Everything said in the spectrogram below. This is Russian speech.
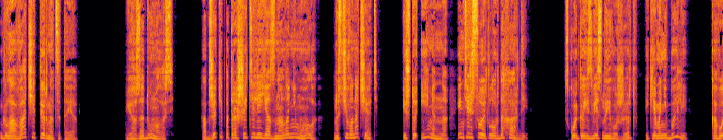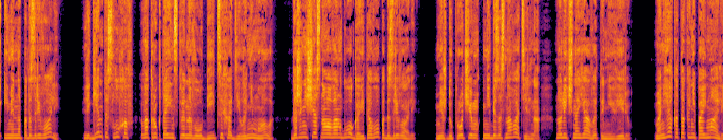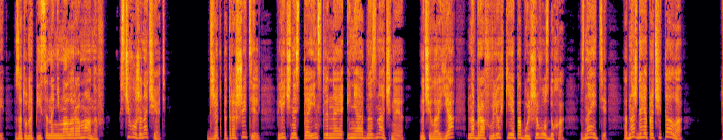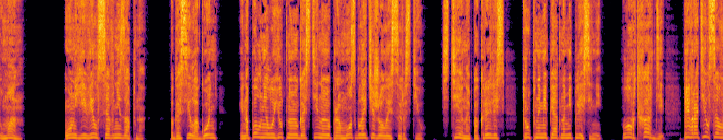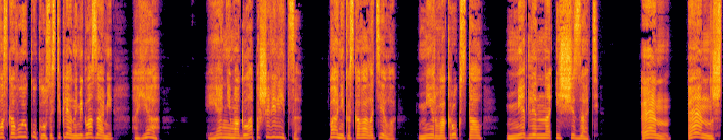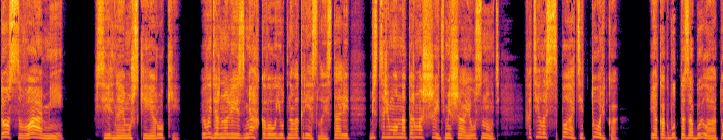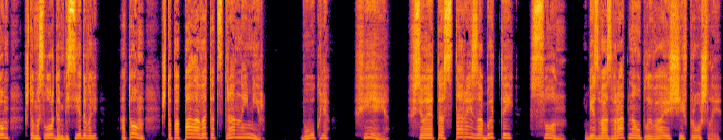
Глава 14 Я задумалась. О Джеке Потрошителе я знала немало, но с чего начать? И что именно интересует лорда Харди? Сколько известно его жертв и кем они были? Кого именно подозревали? Легенд и слухов вокруг таинственного убийцы ходило немало. Даже несчастного Ван Гога и того подозревали. Между прочим, не безосновательно, но лично я в это не верю. Маньяка так и не поймали, зато написано немало романов. С чего же начать? Джек-потрошитель — личность таинственная и неоднозначная. Начала я, набрав в легкие побольше воздуха. Знаете, однажды я прочитала «Туман». Он явился внезапно, погасил огонь и наполнил уютную гостиную промозглой тяжелой сыростью. Стены покрылись трупными пятнами плесени. Лорд Харди — превратился в восковую куклу со стеклянными глазами, а я... Я не могла пошевелиться. Паника сковала тело. Мир вокруг стал медленно исчезать. «Энн! Энн, что с вами?» Сильные мужские руки выдернули из мягкого уютного кресла и стали бесцеремонно тормошить, мешая уснуть. Хотелось спать и только. Я как будто забыла о том, что мы с лордом беседовали, о том, что попала в этот странный мир. Букля, фея — все это старый забытый сон, безвозвратно уплывающий в прошлое.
